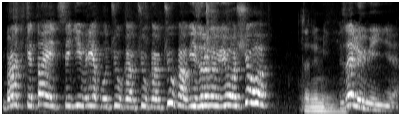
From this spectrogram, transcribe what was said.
брат китаєць сидів репу, чухав, чухав, чухав і зробив його з чого? Це алюміній. З алюмінія.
